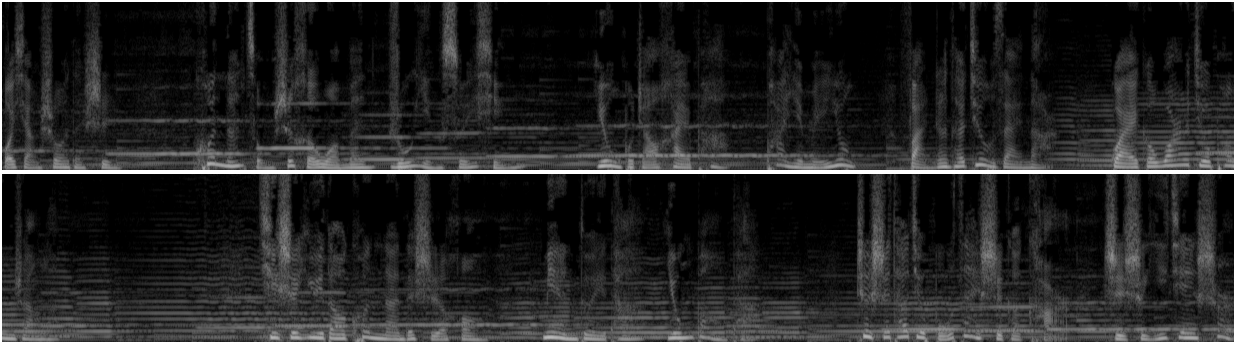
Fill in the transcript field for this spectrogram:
我想说的是，困难总是和我们如影随形，用不着害怕，怕也没用。反正它就在那儿，拐个弯儿就碰上了。其实遇到困难的时候，面对它，拥抱它，这时它就不再是个坎儿，只是一件事儿。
